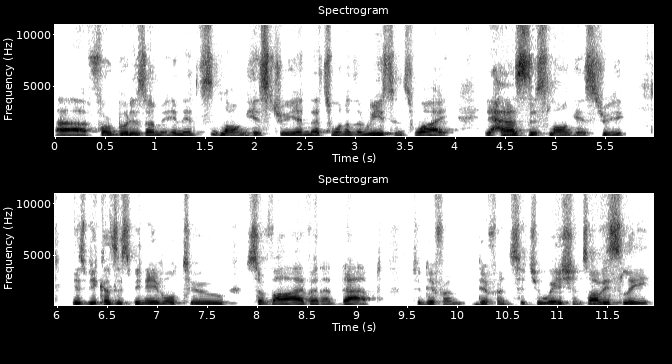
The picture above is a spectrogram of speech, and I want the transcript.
Uh, for Buddhism in its long history, and that's one of the reasons why it has this long history is because it's been able to survive and adapt to different different situations. Obviously,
